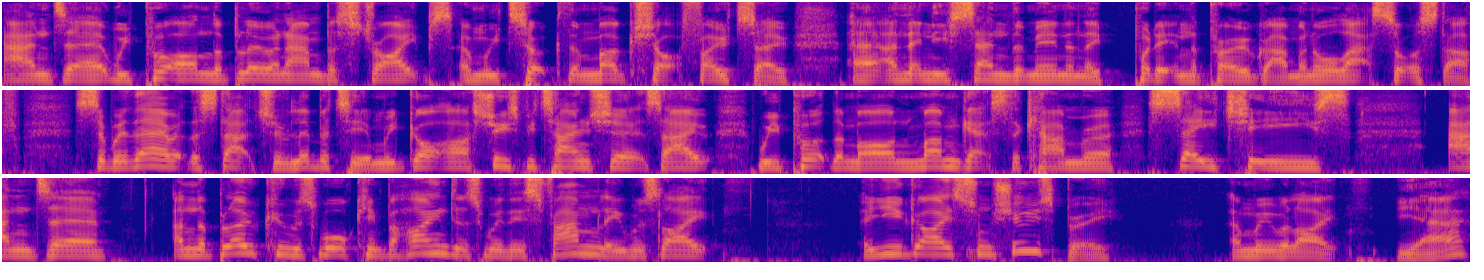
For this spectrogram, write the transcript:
and uh, we put on the blue and amber stripes and we took the mugshot photo. Uh, and then you send them in and they put it in the programme and all that sort of stuff. So we're there at the Statue of Liberty and we got our Shrewsbury Town shirts out. We put them on. Mum gets the camera, say cheese. And, uh, and the bloke who was walking behind us with his family was like, Are you guys from Shrewsbury? And we were like, yeah.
